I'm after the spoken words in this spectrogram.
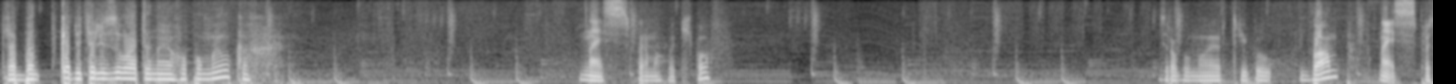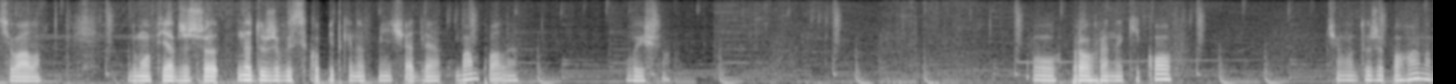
Треба капіталізувати на його помилках. Найс, перемогли кіков. Зробимо air triple bump. Найс, спрацювало. Думав я вже, що не дуже високо підкинув м'яча для бампу, але вийшло. Ух, програний кіков. Чому дуже погано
